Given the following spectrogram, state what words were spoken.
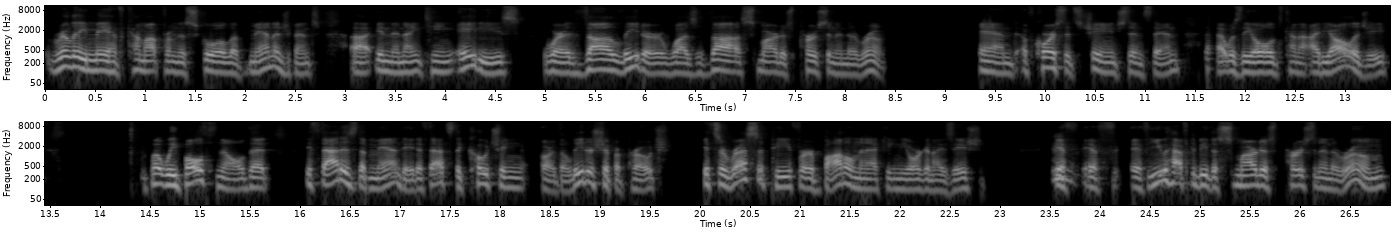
really may have come up from the school of management uh, in the 1980s, where the leader was the smartest person in the room. And of course, it's changed since then. That was the old kind of ideology. But we both know that if that is the mandate, if that's the coaching or the leadership approach, it's a recipe for bottlenecking the organization. Mm. If if if you have to be the smartest person in the room,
